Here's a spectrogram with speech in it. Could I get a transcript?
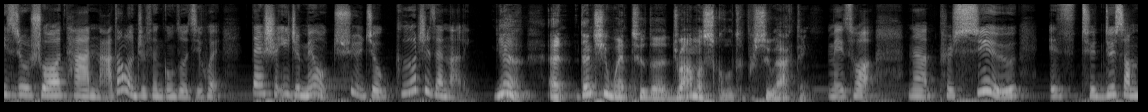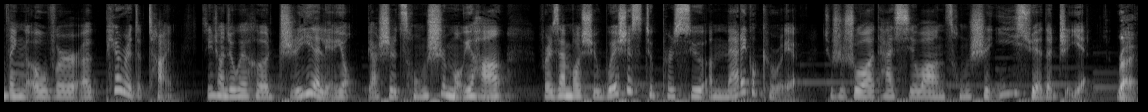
意思就是说他拿到了这份工作机会，但是一直没有去，就搁置在那里。 Yeah, and then she went to the drama school to pursue acting. 没错，那 pursue is to do something over a period of time，经常就会和职业连用，表示从事某一行。For example, she wishes to pursue a medical career，就是说她希望从事医学的职业。 Right.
